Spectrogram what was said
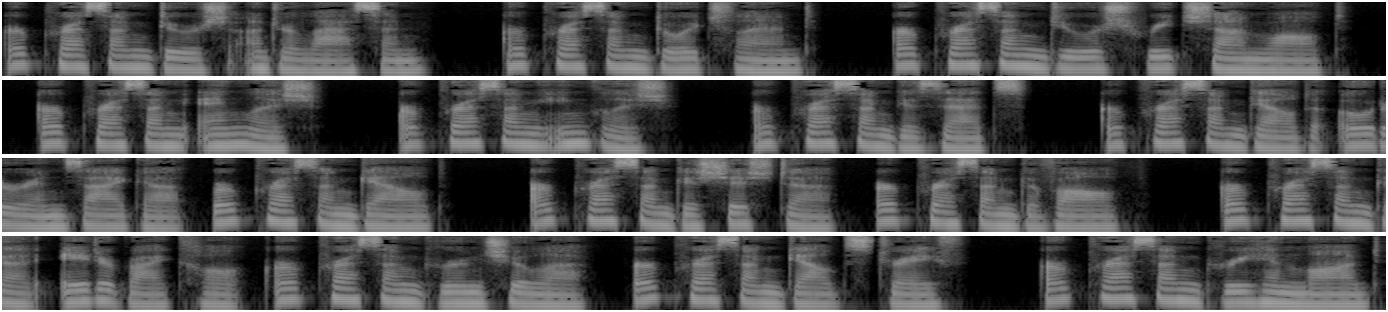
Erpressung durch Unterlassen, Erpressung Deutschland, Erpressung durch Rechtsanwalt, Erpressung Englisch, Erpressung Englisch, Erpressung Gesetz, Erpressung Geld oder Anzeige, Erpressung Geld, Erpressung Geschichte, Erpressung Gewalt, Erpressung Ederbeichel, Erpressung Grundschule, Erpressung Geldstrafe, Erpressung Griechenland,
